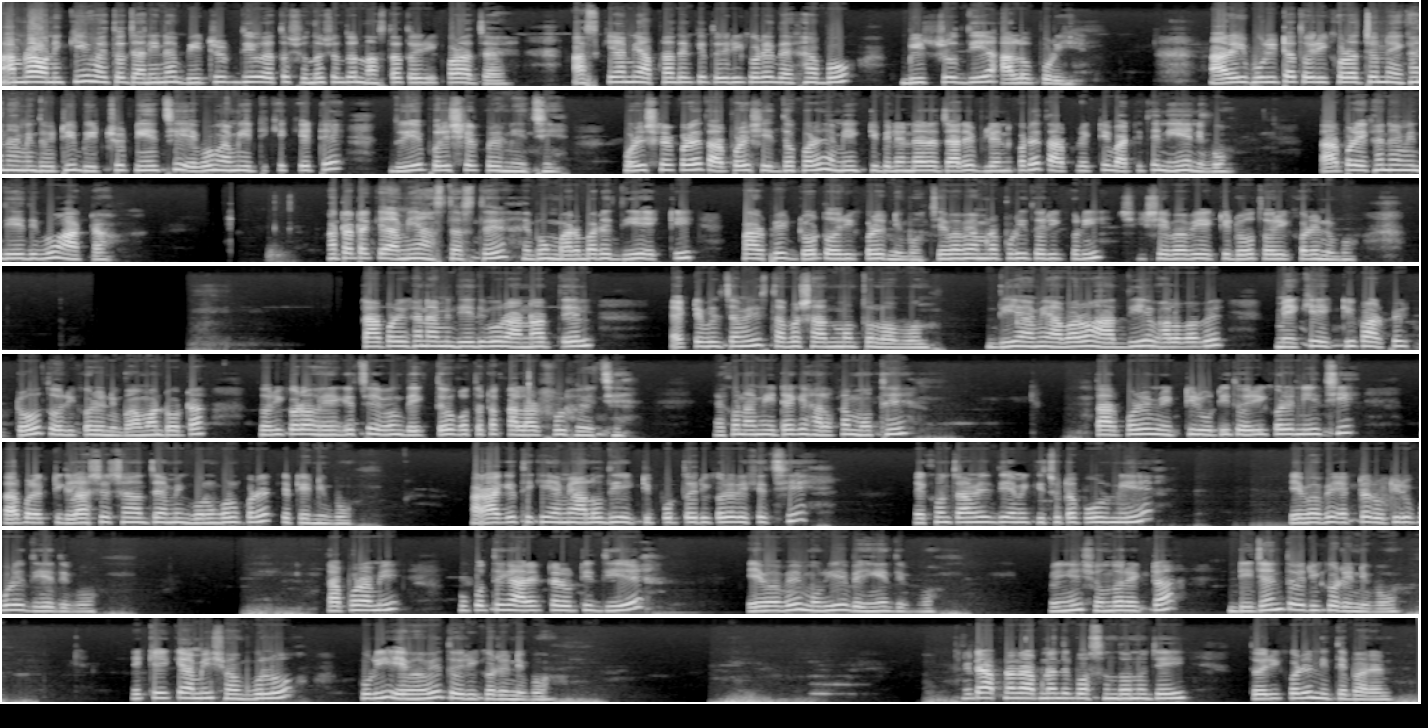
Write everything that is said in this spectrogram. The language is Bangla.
আমরা অনেকেই হয়তো জানি না, বিটরুট দিয়েও এত সুন্দর সুন্দর নাস্তা তৈরি করা যায়। আজকে আমি আপনাদেরকে তৈরি করে দেখাবো বিটরুট দিয়ে আলু পুরি। আর এই পুরিটা তৈরি করার জন্য এখানে আমি দুইটি বিটরুট নিয়েছি এবং আমি এটিকে কেটে ধুয়ে পরিষ্কার করে নিয়েছি। পরিষ্কার করে তারপরে সিদ্ধ করে আমি একটি ব্লেন্ডারের জারে ব্লেন্ড করে তারপর একটি বাটিতে নিয়ে নিব। তারপর এখানে আমি দিয়ে দিব আটা। আটাটাকে আমি আস্তে আস্তে এবং বারবারে দিয়ে একটি পারফেক্ট ডো তৈরি করে নিব। যেভাবে আমরা পুরি তৈরি করি সেভাবে একটি ডো তৈরি করে নেব। তারপর এখানে আমি দিয়ে দিব রান্নার তেল, এক টেবিল চামচ, তারপর স্বাদ মতো লবণ। দিয়ে আমি আবারও হাত দিয়ে ভালোভাবে মেখে একটি পারফেক্ট ডো তৈরি করে নিব। আমার ডোটা তৈরি করা হয়ে গেছে এবং দেখতেও কতটা কালারফুল হয়েছে। এখন আমি এটাকে হালকা মথে তারপরে একটি রুটি তৈরি করে নিয়েছি। তারপর একটি গ্লাসের সাহায্যে আমি গোল গোল করে কেটে নিব। আর আগে থেকেই আমি আলু দিয়ে একটি পুর তৈরি করে রেখেছি। এখন চামচ দিয়ে আমি কিছুটা পুর নিয়ে এভাবে একটা রুটির উপরে দিয়ে দেব। তারপর আমি উপর থেকে আরেকটা রুটি দিয়ে এভাবে মুড়িয়ে ভেঙে দেব। ভেঙে সুন্দর একটা ডিজাইন তৈরি করে নিব। একে একে আমি সবগুলো পুরি এভাবে তৈরি করে নেব। এটা আপনারা আপনাদের পছন্দ অনুযায়ী তৈরি করে নিতে পারেন।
